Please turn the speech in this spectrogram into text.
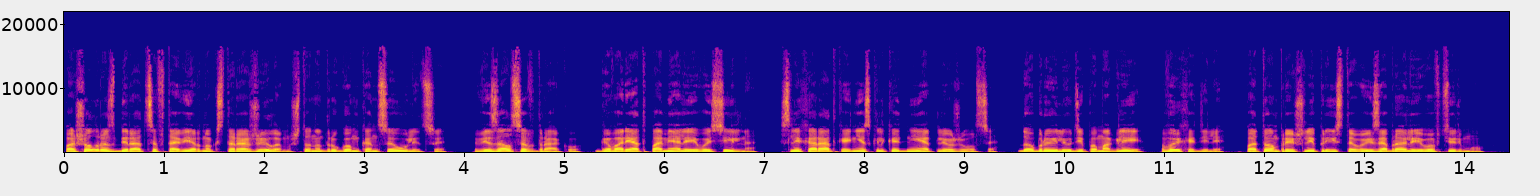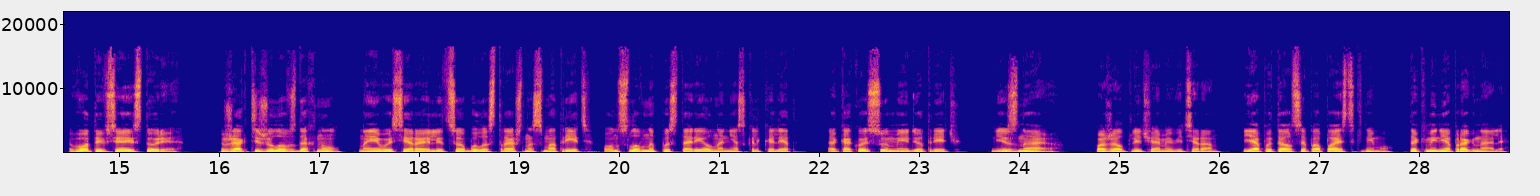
Пошел разбираться в таверну к старожилам, что на другом конце улицы. Ввязался в драку. Говорят, помяли его сильно. С лихорадкой несколько дней отлеживался. Добрые люди помогли, выходили. Потом пришли приставы и забрали его в тюрьму. Вот и вся история. Жак тяжело вздохнул. На его серое лицо было страшно смотреть. Он словно постарел на несколько лет. О какой сумме идет речь? Не знаю, пожал плечами ветеран. Я пытался попасть к нему, так меня прогнали.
